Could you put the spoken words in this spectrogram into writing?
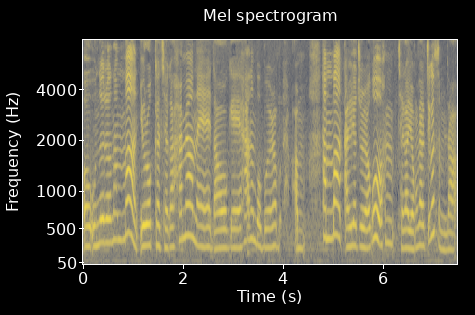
어 오늘은 한번 이렇게 제가 화면에 나오게 하는 법을 한- 한- 한번 알려주려고 한- 제가 영상을 찍었습니다.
